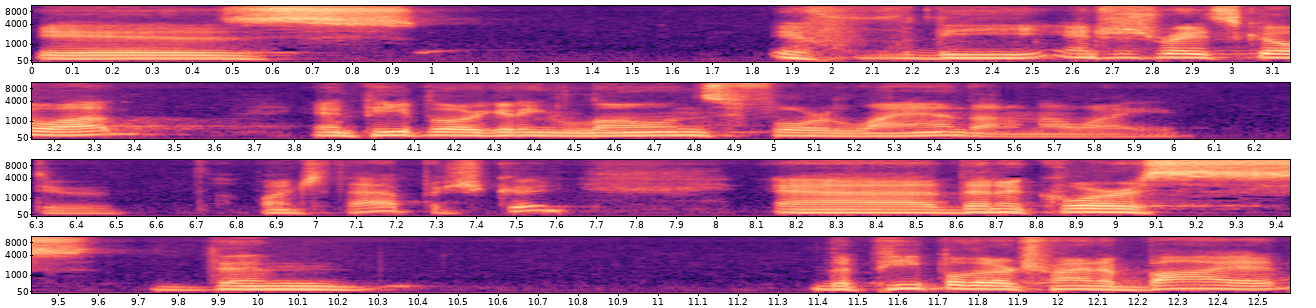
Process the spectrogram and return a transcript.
is if the interest rates go up and people are getting loans for land, I don't know why you do a bunch of that, but you could. Uh, then of course, then the people that are trying to buy it,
